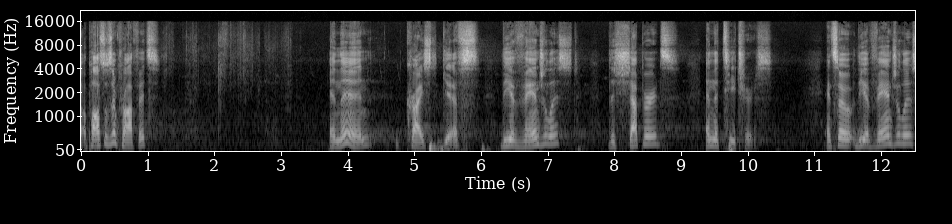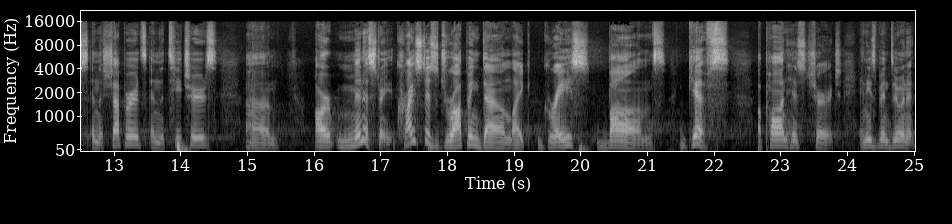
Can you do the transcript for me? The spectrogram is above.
apostles and prophets, and then Christ gifts, the evangelist, the shepherds, and the teachers. And so the evangelists and the shepherds and the teachers um, are ministering. Christ is dropping down like grace bombs, gifts upon his church. And he's been doing it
